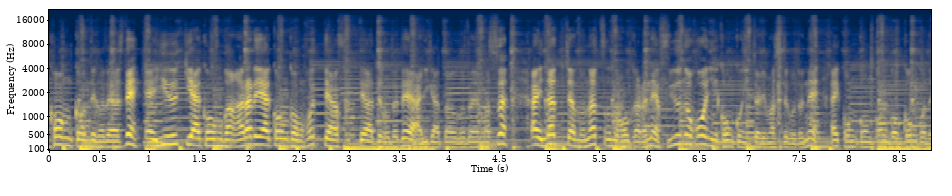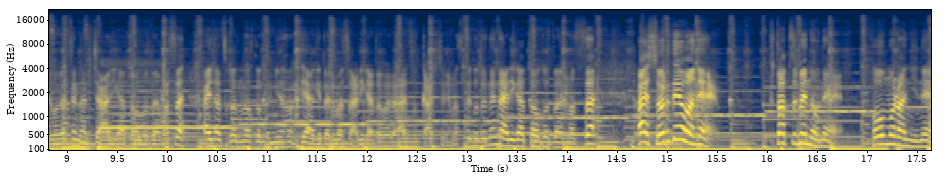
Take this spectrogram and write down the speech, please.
コンコンでございますね。えー、勇気やコンコン、あられやコンコン、降っては降ってはということで、ありがとうございます。はい、なっちゃんの夏の方からね、冬の方にコンコン行っておりますということでね、はい、コンコンコンコンコンコンでございますね。なっちゃんありがとうございます。はい、夏から夏から皆さん手挙げております。ありがとうございます。感謝しております。ということでね、ありがとうございます。はい、それではね、2つ目のね、ホームランにね、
